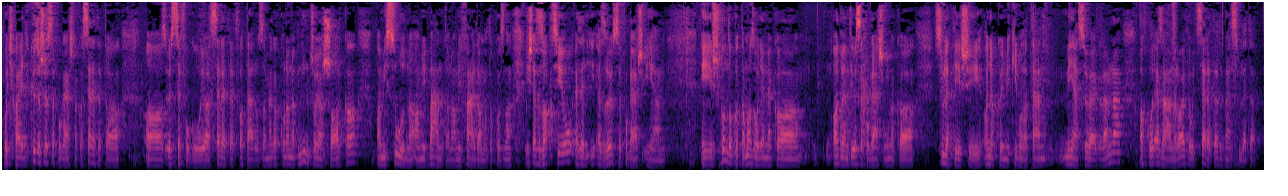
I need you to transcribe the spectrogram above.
Hogyha egy közös összefogásnak a szeretet a, az összefogója, a szeretet határozza meg, akkor annak nincs olyan sarka, ami szúrna, ami bántana, ami fájdalmat okozna. És ez az akció, ez, egy, ez az összefogás ilyen. És gondolkodtam azon, hogy ennek a adventi összefogásunknak a születési anyakönyvi kivonatán milyen szöveg lenne, akkor ez állna rajta, hogy szeretetben született.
